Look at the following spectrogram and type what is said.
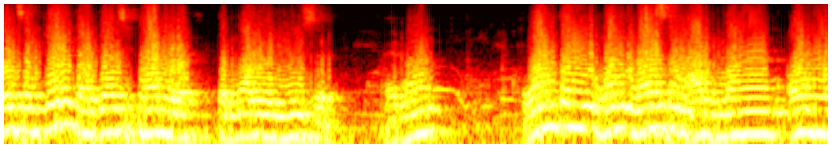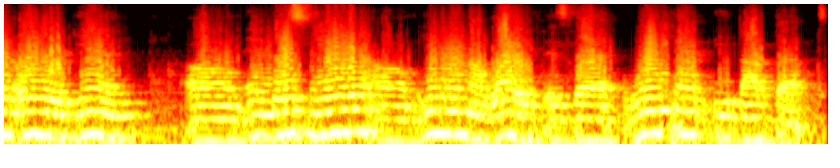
it's a gift that gets better the more we use it. Amen. One thing, one lesson I've learned over and over again um, in this year, um, even in my life, is that we can't be knocked out.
